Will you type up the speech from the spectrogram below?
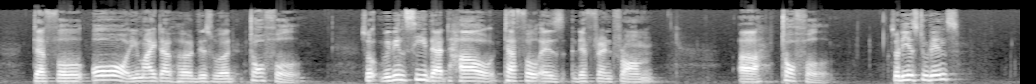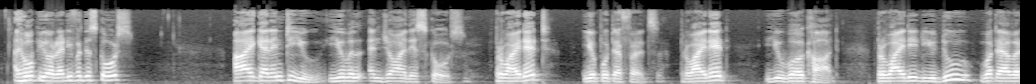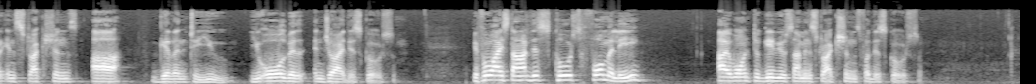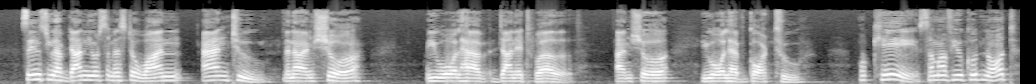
TEFL, or you might have heard this word TOEFL. So we will see that how TEFL is different from uh, TOEFL. So dear students, I hope you are ready for this course. I guarantee you, you will enjoy this course, provided you put efforts, provided you work hard, provided you do whatever instructions are given to you. You all will enjoy this course. Before I start this course formally, I want to give you some instructions for this course. Since you have done your semester 1 and 2, then I'm sure you all have done it well. I'm sure you all have got through. Okay, some of you could not.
